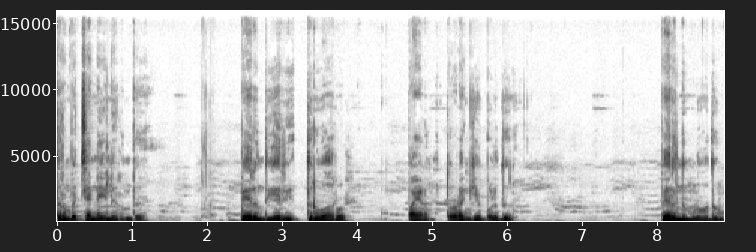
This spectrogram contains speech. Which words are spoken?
திரும்ப சென்னையிலிருந்து பேருந்து ஏறி திருவாரூர் பயணம் தொடங்கிய பொழுது பேருந்து முழுவதும்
